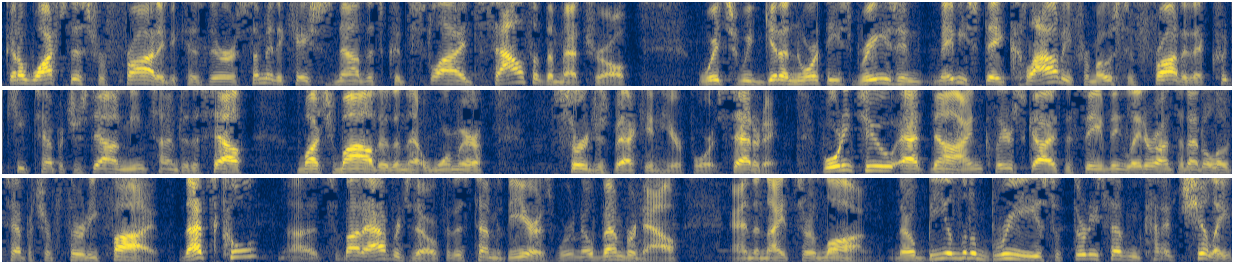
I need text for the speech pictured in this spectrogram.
Got to watch this for Friday because there are some indications now this could slide south of the metro, which we'd get a northeast breeze and maybe stay cloudy for most of Friday. That could keep temperatures down. Meantime, to the south, much milder than that warm air surges back in here for Saturday. 42 at 9, clear skies this evening. Later on tonight, a low temperature of 35. That's cool. Uh, it's about average, though, for this time of the year. As we're November now, and the nights are long. There'll be a little breeze, so 37 kind of chilly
